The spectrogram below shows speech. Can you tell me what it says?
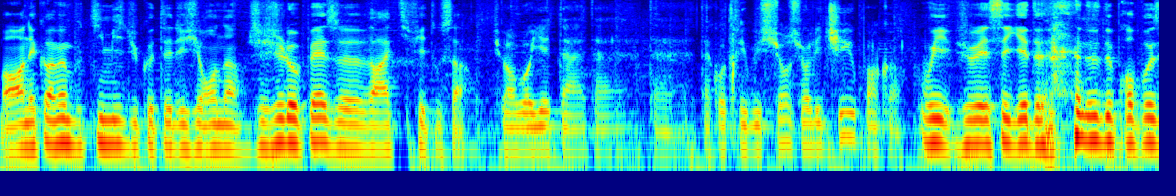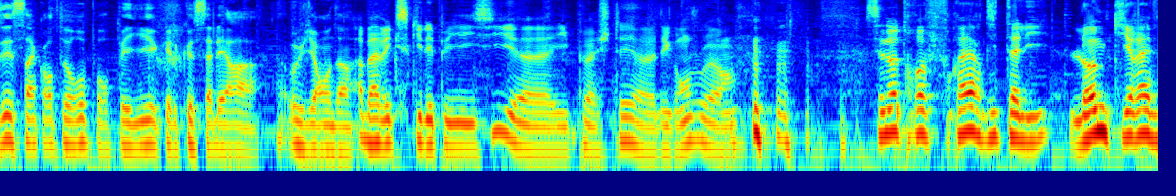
Bon, on est quand même optimiste du côté des Girondins. GG Lopez euh, va rectifier tout ça. Tu vas envoyer ta, ta, ta, ta contribution sur Litchi ou pas encore? Oui, je vais essayer de, de- de proposer 50 euros pour payer quelques salaires à- aux Girondins. Ah bah avec ce qu'il est payé ici, euh, il peut acheter euh, des grands joueurs. hein. C'est notre frère d'Italie, l'homme qui rêve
